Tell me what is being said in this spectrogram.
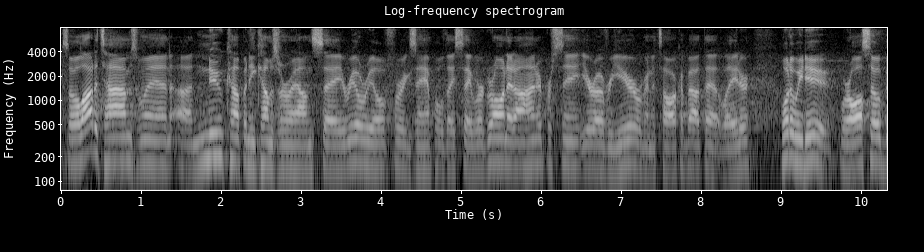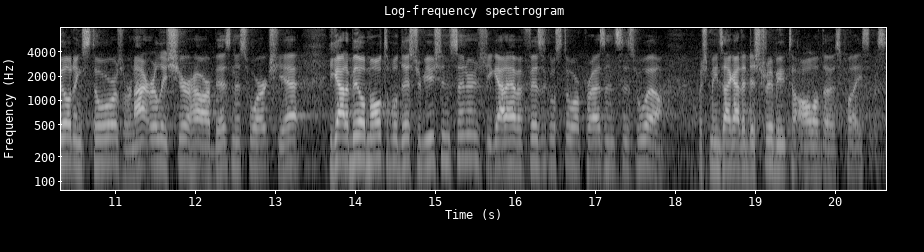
So a lot of times when a new company comes around, say Real Real, for example, they say we're growing at 100% year over year. We're going to talk about that later. What do we do? We're also building stores. We're not really sure how our business works yet. You got to build multiple distribution centers. You got to have a physical store presence as well, which means I got to distribute to all of those places.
